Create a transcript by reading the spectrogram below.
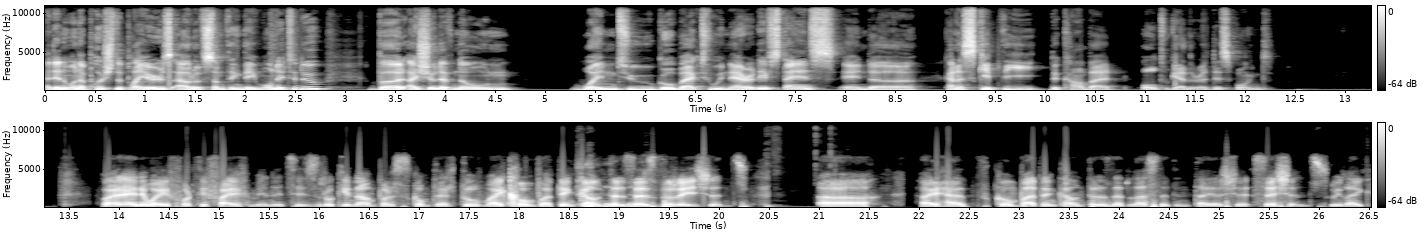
I didn't want to push the players out of something they wanted to do, but I should have known when to go back to a narrative stance and uh, kind of skip the the combat altogether at this point. Well, anyway, 45 minutes is rookie numbers compared to my combat encounters as durations. Uh, I had combat encounters that lasted entire sh- sessions. We like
